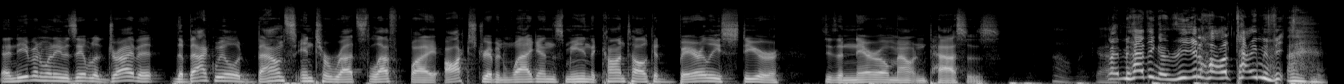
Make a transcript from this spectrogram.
And even when he was able to drive it, the back wheel would bounce into ruts left by ox driven wagons, meaning the Cantal could barely steer through the narrow mountain passes. Oh my god. I'm having a real hard time of it.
